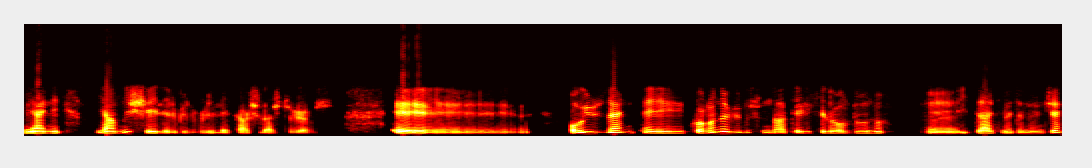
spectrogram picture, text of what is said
Yani yanlış şeyleri birbiriyle karşılaştırıyoruz. Ee, o yüzden e, koronavirüsün daha tehlikeli olduğunu e, iddia etmeden önce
